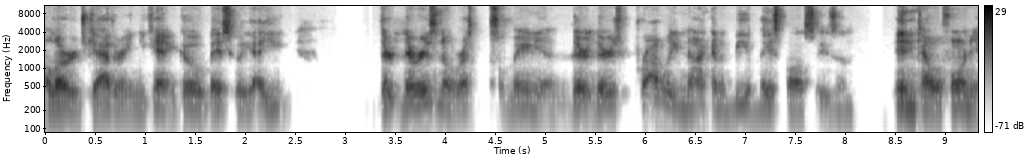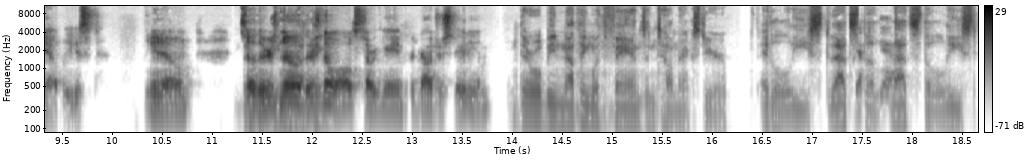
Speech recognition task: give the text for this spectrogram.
a large gathering. You can't go. Basically, yeah, you there there is no WrestleMania. There there's probably not going to be a baseball season in California at least. You know, so There will there's be no there's no All Star game for Dodger Stadium. there will be nothing with fans until next year at least that's Yeah. the Yeah. that's the least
